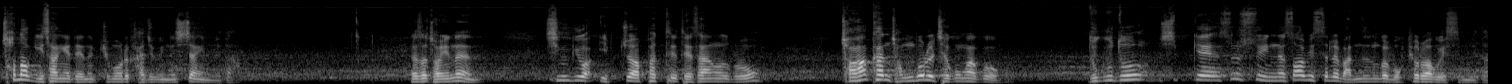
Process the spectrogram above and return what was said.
천억 이상이 되는 규모를 가지고 있는 시장입니다. 그래서 저희는 신규 입주 아파트 대상으로 정확한 정보를 제공하고 누구도 쉽게 쓸 수 있는 서비스를 만드는 걸 목표로 하고 있습니다.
